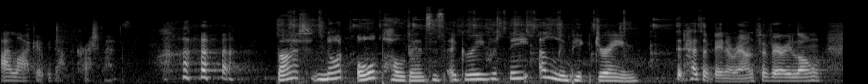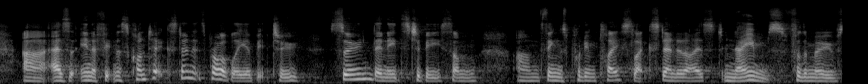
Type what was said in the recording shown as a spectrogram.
I like it without the crash mats. But not all pole dancers agree with the Olympic dream. It hasn't been around for very long uh, as in a fitness context, and it's probably a bit too soon. There needs to be some um, things put in place, like standardised names for the moves.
